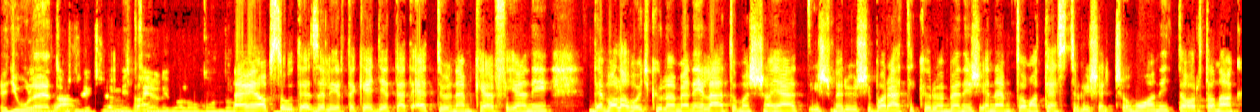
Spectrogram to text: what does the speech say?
egy jó lehetőség sem, mint félni való gondolom. Én abszolút ezzel értek egyet, tehát ettől nem kell félni, de valahogy különben én látom a saját ismerősi baráti körömben, és én nem tudom, a tesztől is egy csomóan itt tartanak,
